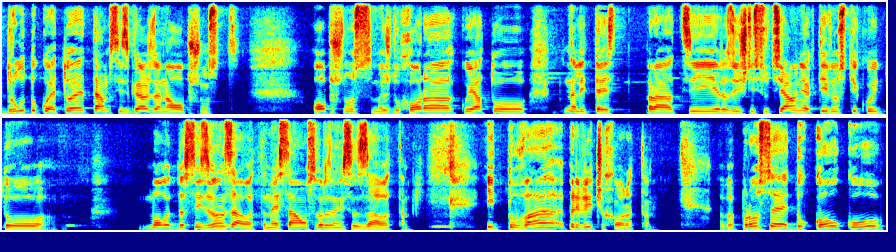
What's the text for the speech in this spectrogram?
Другото, което е, там се изгражда една общност общност между хора, която нали, те правят си различни социални активности, които могат да са извън залата, не само свързани с залата. И това привлича хората. Въпросът е доколко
